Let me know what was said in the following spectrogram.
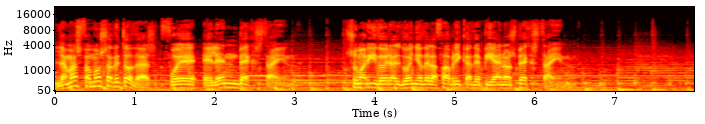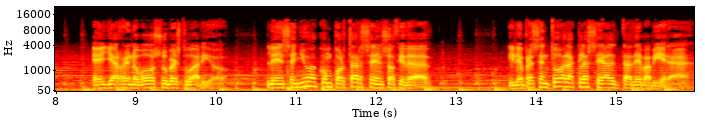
La más famosa de todas fue Helene Bechstein. Su marido era el dueño de la fábrica de pianos Bechstein. Ella renovó su vestuario, le enseñó a comportarse en sociedad y le presentó a la clase alta de Baviera.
